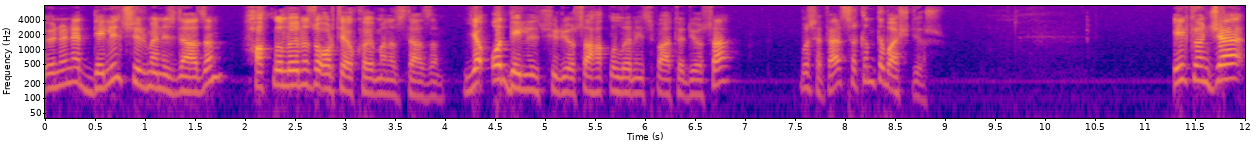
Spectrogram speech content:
önüne delil sürmeniz lazım. Haklılığınızı ortaya koymanız lazım. Ya o delil sürüyorsa, haklılığını ispat ediyorsa bu sefer sıkıntı başlıyor. İlk önce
